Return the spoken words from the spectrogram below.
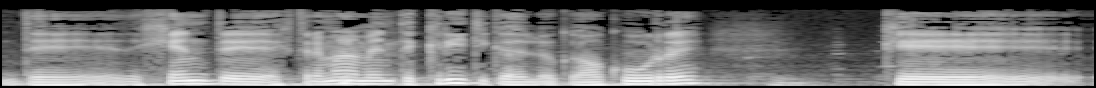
de, gente extremadamente crítica de lo que ocurre, que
